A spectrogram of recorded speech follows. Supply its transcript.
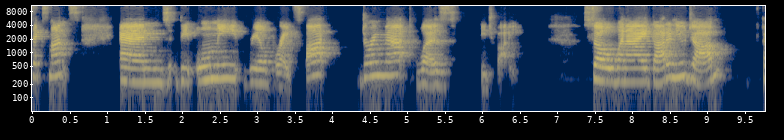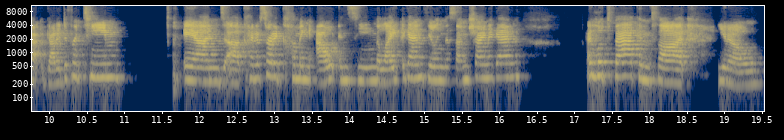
six months. And the only real bright spot during that was Beachbody. So when I got a new job, got a different team, and uh, kind of started coming out and seeing the light again, feeling the sunshine again, I looked back and thought, you know,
